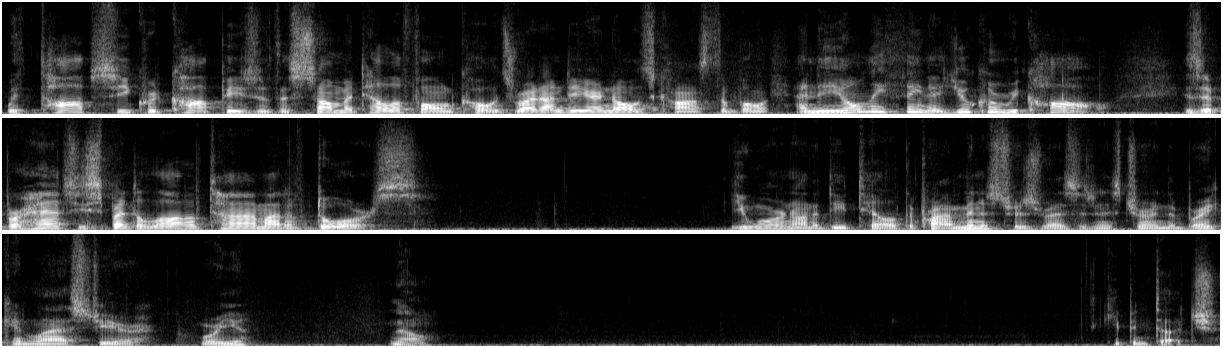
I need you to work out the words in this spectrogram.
with top secret copies of the Summit telephone codes right under your nose, Constable, and the only thing that you can recall is that perhaps he spent a lot of time out of doors. You weren't on a detail at the Prime Minister's residence during the break in last year, were you? No. Keep in touch.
